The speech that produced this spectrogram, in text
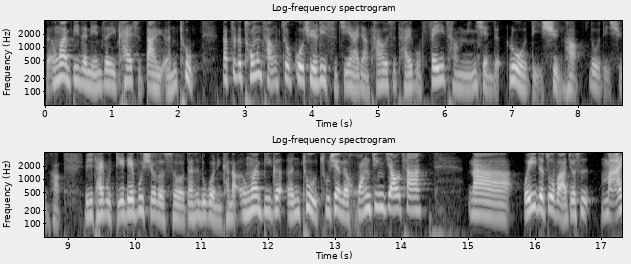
N2，N1B 的年增率开始大于 N2。那这个通常就过去的历史经验来讲，它会是台股非常明显的落底讯号，落底讯号。尤其台股喋喋不休的时候，但是如果你看到 N1B 跟 N2 出现了黄金交叉，那唯一的做法就是买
